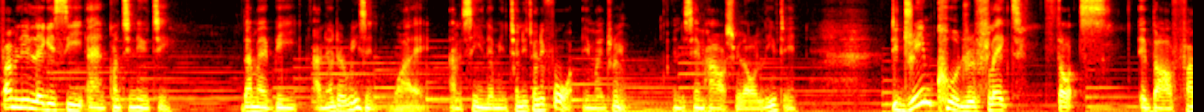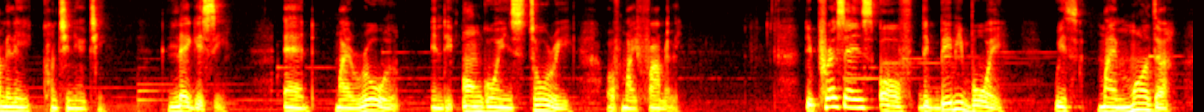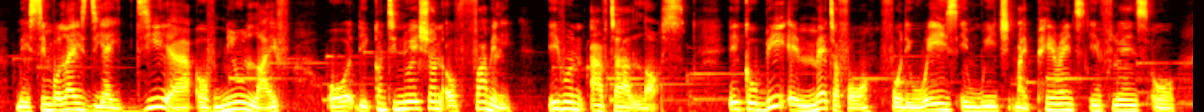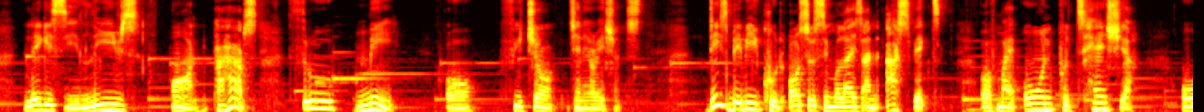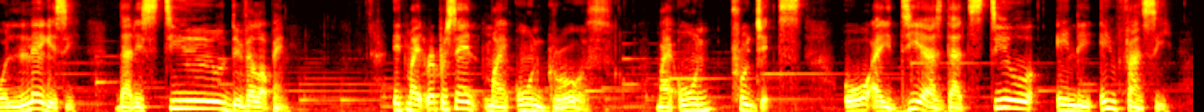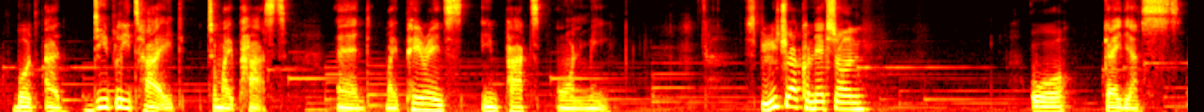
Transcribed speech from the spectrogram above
Family legacy and continuity. That might be another reason why I'm seeing them in 2024 in my dream, in the same house we all lived in. The dream could reflect thoughts about family continuity, legacy, and my role in the ongoing story of my family. The presence of the baby boy with my mother may symbolize the idea of new life or the continuation of family even after loss. It could be a metaphor for the ways in which my parents' influence or legacy lives on, perhaps through me or future generations. This baby could also symbolize an aspect of my own potential or legacy that is still developing. It might represent my own growth, my own projects, or ideas that still in the infancy but are deeply tied to my past and my parents' impact on me. Spiritual connection or guidance.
